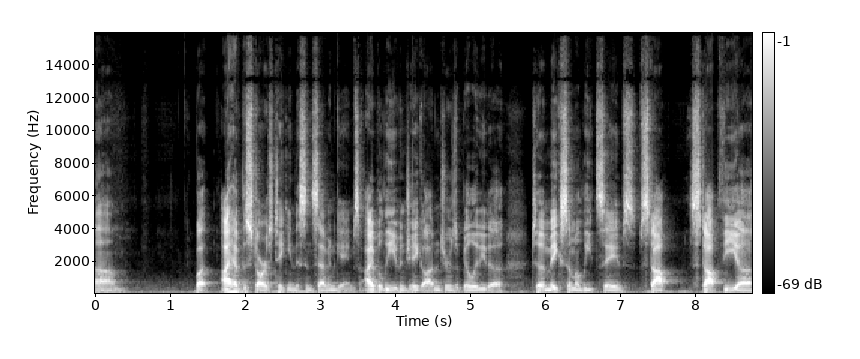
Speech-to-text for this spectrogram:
Um, but I have the Stars taking this in seven games. I believe in Jake Oettinger's ability to to make some elite saves, stop stop the uh,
